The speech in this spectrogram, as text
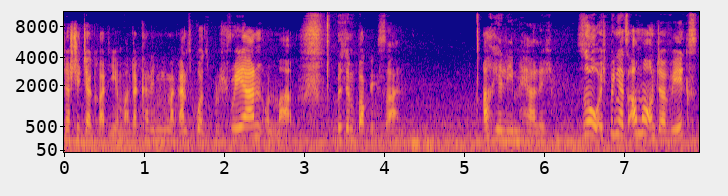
Da steht ja gerade jemand. Da kann ich mich mal ganz kurz beschweren und mal ein bisschen bockig sein. Ach, ihr Lieben, herrlich. So, ich bin jetzt auch mal unterwegs.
